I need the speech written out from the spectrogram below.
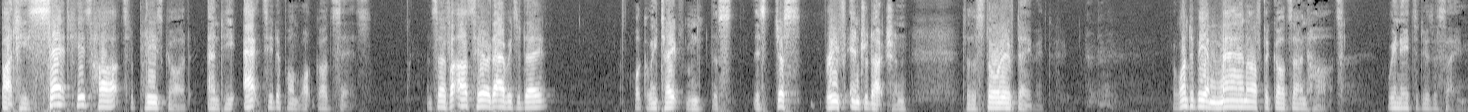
But he set his heart to please God and he acted upon what God says. And so for us here at Abbey today, what can we take from this, this just brief introduction to the story of David? If we want to be a man after God's own heart, we need to do the same.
